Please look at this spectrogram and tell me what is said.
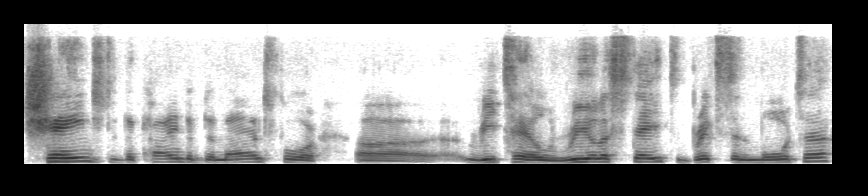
changed the kind of demand for uh, retail real estate, bricks and mortar?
